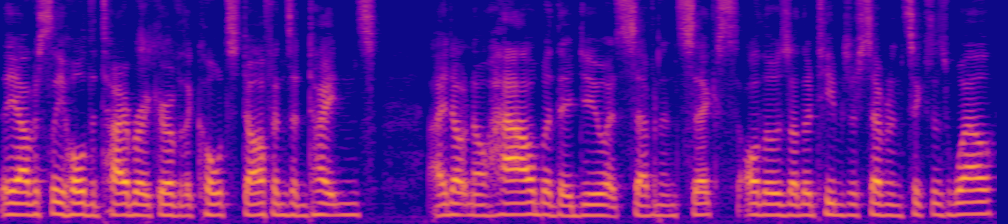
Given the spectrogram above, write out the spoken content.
They obviously hold the tiebreaker over the Colts, Dolphins, and Titans. I don't know how, but they do at seven and six. All those other teams are seven and six as well.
